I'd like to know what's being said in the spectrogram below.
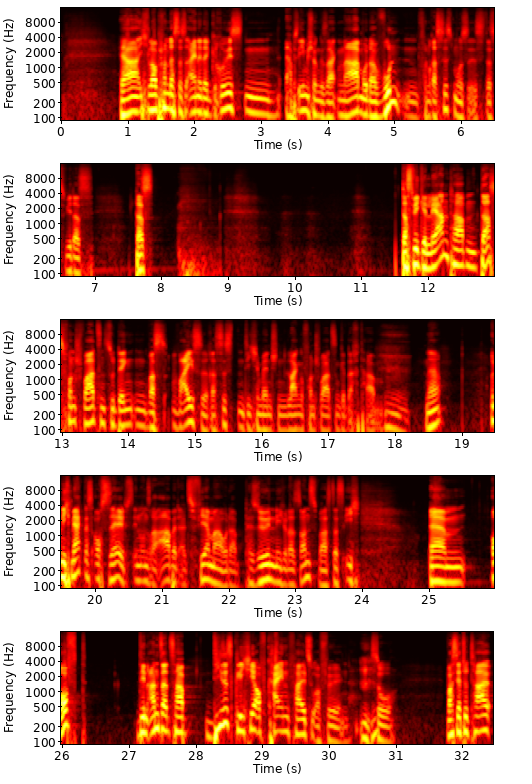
ja, ich glaube schon, dass das eine der größten, ich habe es eben schon gesagt, Narben oder Wunden von Rassismus ist, dass wir das, das, dass wir gelernt haben, das von Schwarzen zu denken, was weiße, rassistische Menschen lange von Schwarzen gedacht haben. Ne? Und ich merke das auch selbst in unserer Arbeit als Firma oder persönlich oder sonst was, dass ich ähm, oft den Ansatz habe, dieses Klischee auf keinen Fall zu erfüllen. So. Was ja total,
